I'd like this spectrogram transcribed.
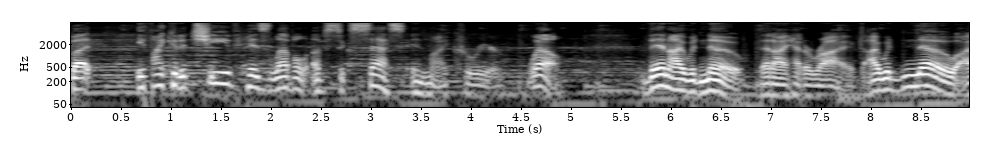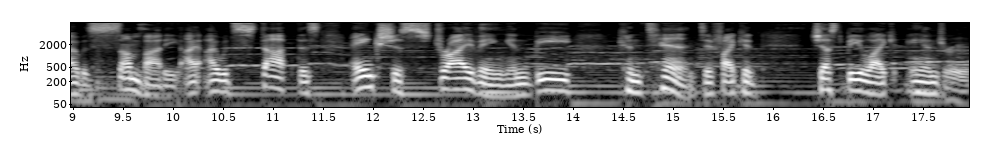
But if I could achieve his level of success in my career, well, then I would know that I had arrived. I would know I was somebody. I, I would stop this anxious striving and be content if I could just be like Andrew.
